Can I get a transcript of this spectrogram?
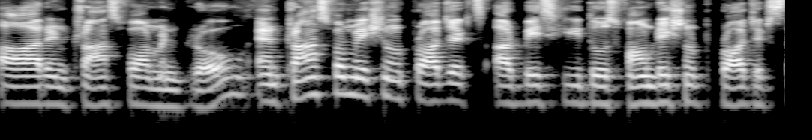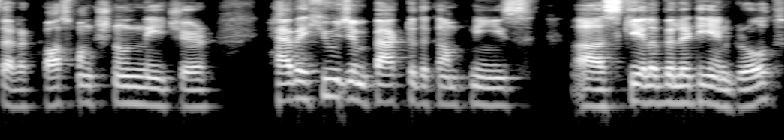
are in transform and grow. And transformational projects are basically those foundational projects that are cross functional in nature, have a huge impact to the company's uh, scalability and growth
